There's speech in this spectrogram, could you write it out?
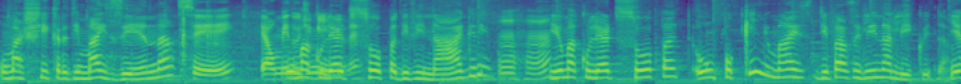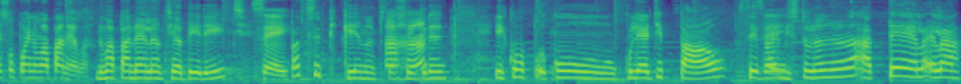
uma xícara de maisena, Sei. É o medo uma de milho, colher né? de sopa de vinagre Uhum. e uma colher de sopa, ou um pouquinho mais de vaselina líquida. E isso põe numa panela. Numa panela antiaderente, Sei. pode ser pequena, não precisa Aham. ser grande. E com, com colher de pau, você vai Sei. misturando até ela, ela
